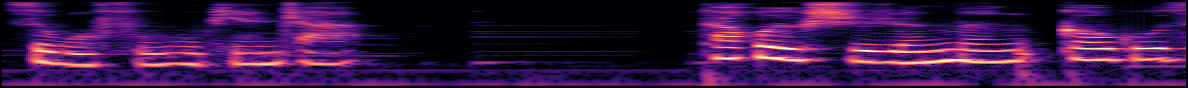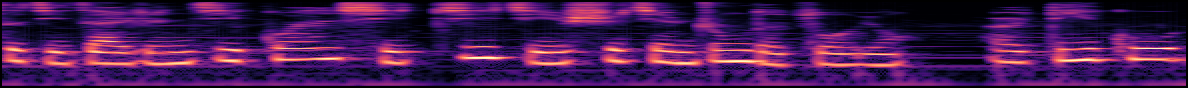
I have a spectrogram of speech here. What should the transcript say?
自我服务偏差。它会使人们高估自己在人际关系积极事件中的作用，而低估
